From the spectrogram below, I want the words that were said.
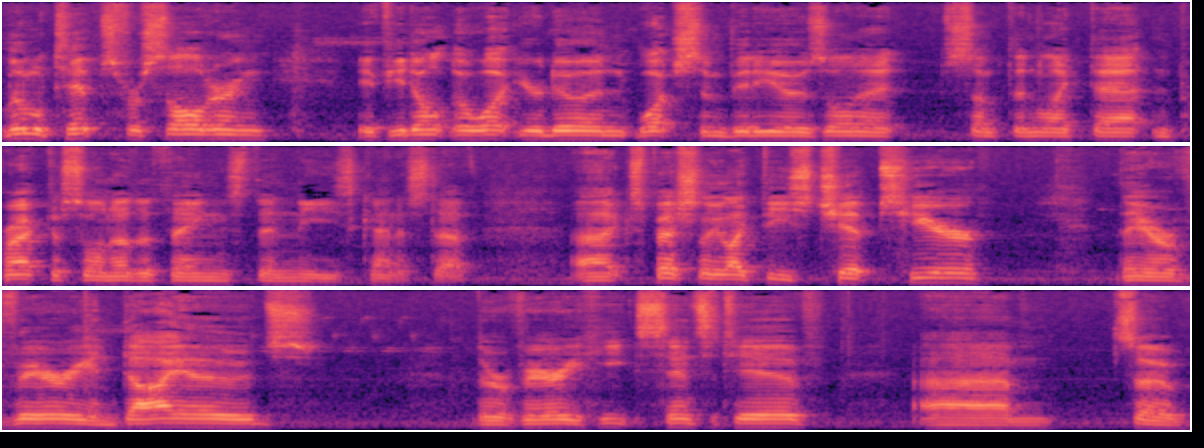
Little tips for soldering. If you don't know what you're doing, watch some videos on it, something like that, and practice on other things than these kind of stuff. Uh, especially like these chips here. They are very, in diodes, they're very heat sensitive. Um, so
